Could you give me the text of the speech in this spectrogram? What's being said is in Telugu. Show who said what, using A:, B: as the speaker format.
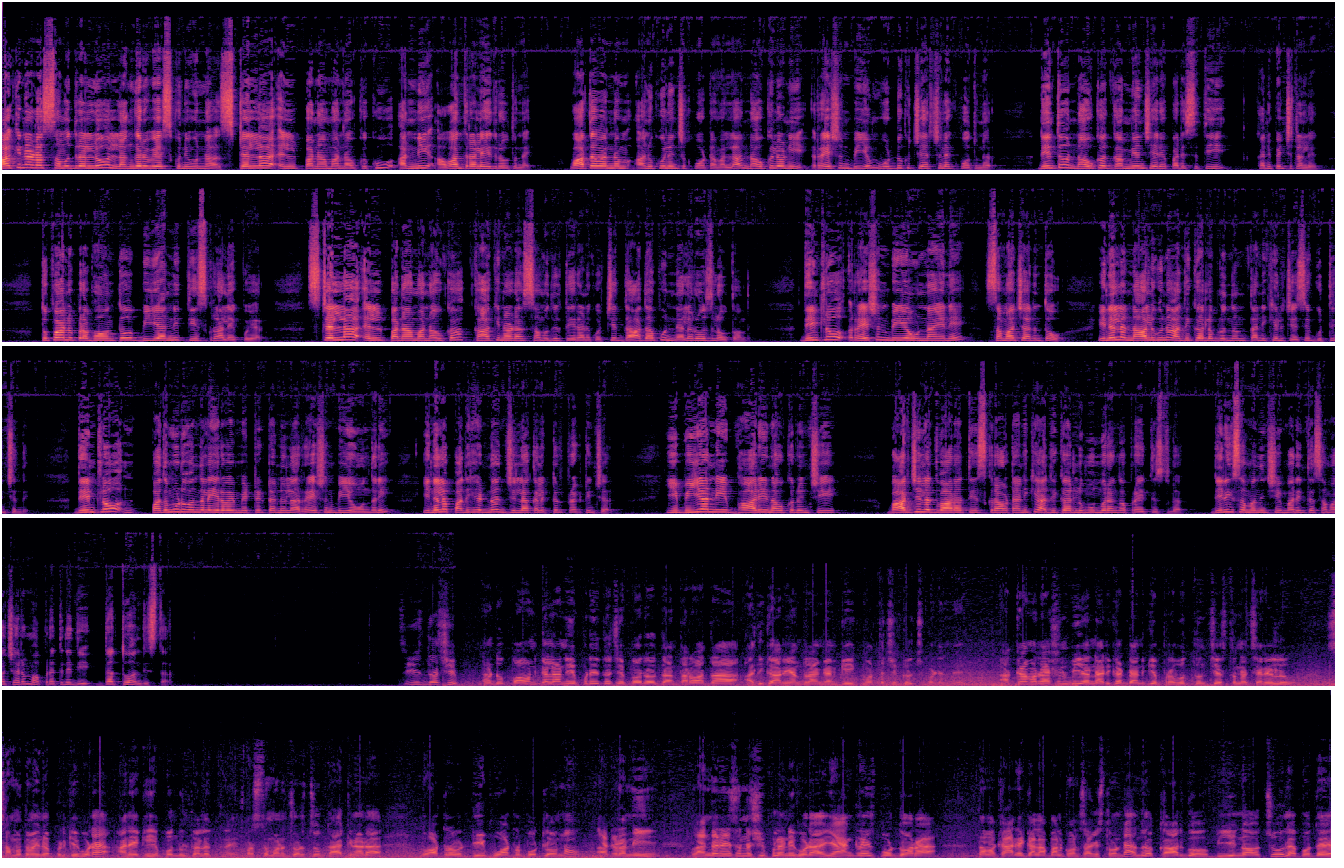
A: కాకినాడ సముద్రంలో లంగరు వేసుకుని ఉన్న స్టెల్లా ఎల్ పనామా నౌకకు అన్ని అవాంతరాలే ఎదురవుతున్నాయి. వాతావరణం అనుకూలించకపోవటం వల్ల నౌకలోని రేషన్ బియ్యం ఒడ్డుకు చేర్చలేకపోతున్నారు. దీంతో నౌక గమ్యం చేరే పరిస్థితి కనిపించడం లేదు. తుపాను ప్రభావంతో బియ్యాన్ని తీసుకురాలేకపోయారు. స్టెల్లా ఎల్ పనామా నౌక కాకినాడ సముద్ర తీరానికి వచ్చి దాదాపు నెల రోజులవుతోంది. దీంట్లో రేషన్ బియ్యం ఉన్నాయనే సమాచారంతో ఈ నెల నాలుగున అధికారుల బృందం తనిఖీలు చేసి గుర్తించింది. దీంట్లో పదమూడు వందల ఇరవై మెట్రిక్ టన్నుల రేషన్ బియ్యం ఉందని ఈ నెల పదిహేడున జిల్లా కలెక్టర్ ప్రకటించారు. ఈ బియ్యాన్ని భారీ నౌక నుంచి బార్జీల ద్వారా తీసుకురావడానికి అధికారులు ముమ్మరంగా ప్రయత్నిస్తున్నారు. దీనికి సంబంధించి మరింత సమాచారం మా ప్రతినిధి దత్తు అందిస్తారు.
B: సీజ్ ద షిప్ అంటూ పవన్ కళ్యాణ్ ఎప్పుడైతే చెప్పారో దాని తర్వాత అధికార యంత్రాంగానికి కొత్త చిక్కు వచ్చి పడింది అక్రమ రేషన్ బియ్యాన్ని అరికట్టడానికి ప్రభుత్వం చేస్తున్న చర్యలు సమ్మతమైనప్పటికీ కూడా అనేక ఇబ్బందులు తలెత్తున్నాయి. ప్రస్తుతం మనం చూడొచ్చు కాకినాడ వాటర్ డీప్ వాటర్ పోర్ట్లో ఉన్నాం. అక్కడ అన్ని లంగరేసిన షిప్లన్నీ కూడా యాంకరేజ్ పోర్ట్ ద్వారా తమ కార్యకలాపాలు కొనసాగిస్తూ ఉంటాయి. అందులో కార్గో బియ్యం కావచ్చు లేకపోతే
